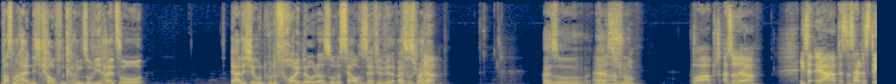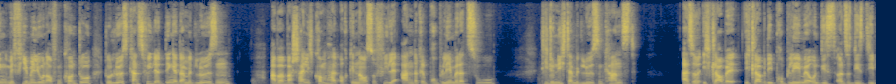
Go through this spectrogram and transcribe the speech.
was man halt nicht kaufen kann, so wie halt so ehrliche und gute Freunde oder so, was ja auch sehr viel wert. Weißt du, was ich meine? Ja. Also, Ja, ja, ist true. Boah, also ja. Ich sag, ja, das ist halt das Ding. Mit 4 Millionen auf dem Konto, du löst, kannst viele Dinge damit lösen, aber wahrscheinlich kommen halt auch genauso viele andere Probleme dazu, die du nicht damit lösen kannst. Also ich glaube, ich glaube, die Probleme und die, also die, die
